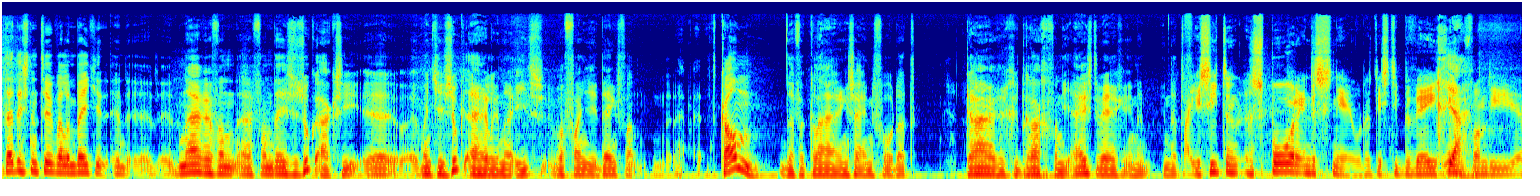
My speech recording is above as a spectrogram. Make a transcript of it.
dat is natuurlijk wel een beetje het, nare van, uh, van deze zoekactie. Uh, want je zoekt eigenlijk naar iets waarvan je denkt van... Het kan de verklaring zijn voor dat rare gedrag van die ijsdwergen in, in dat... Maar je ziet een, een spoor in de sneeuw. Dat is die beweging ja. van die, uh,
